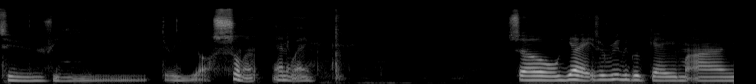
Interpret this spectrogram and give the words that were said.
two v three or something. Anyway. So yeah, it's a really good game. I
